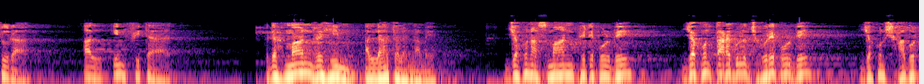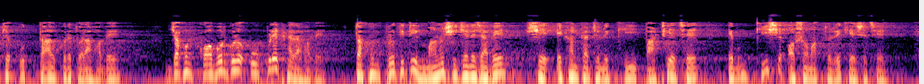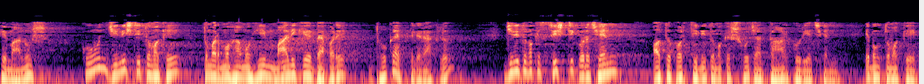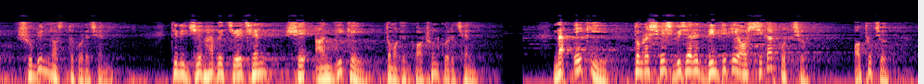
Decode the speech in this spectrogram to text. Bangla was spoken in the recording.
সুরা আল ইনফিতার রহমান রহিম আল্লাহ তালার নামে। যখন আসমান ফেটে পড়বে, যখন তারাগুলো ঝরে পড়বে, যখন সাগরকে উত্তাল করে তোলা হবে, যখন কবরগুলো উপড়ে ফেলা হবে, তখন প্রতিটি মানুষই জেনে যাবে সে এখানকার জন্য কি পাঠিয়েছে এবং কি সে অসমাপ্ত রেখে এসেছে। হে মানুষ, কোন জিনিসটি তোমাকে, তোমার মহামহিম মালিকের ব্যাপারে ধোকায় ফেলে রাখল, যিনি তোমাকে সৃষ্টি করেছেন, অতপর তিনি তোমাকে সোজা দাঁড় করিয়েছেন এবং তোমাকে সুবিন্যস্ত করেছেন। তিনি যেভাবে চেয়েছেন, সে আঙ্গিকেই তোমাকে গঠন করেছেন। না একই তোমরা শেষ বিচারের দিনটিকে অস্বীকার করছ? অথচ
